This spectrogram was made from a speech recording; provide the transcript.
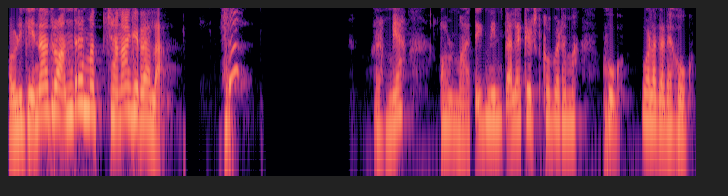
ಅವಳಿಗೆ ಏನಾದರೂ ಅಂದ್ರೆ ಮತ್ತೆ ಚೆನ್ನಾಗಿರಲ್ಲ. ರಮ್ಯಾ ಅವಳ ಮಾತಿಗೆ ನೀನು ತಲೆ ಕೆಡ್ಸ್ಕೊಬೇಡಮ್ಮ. ಹೋಗು ಒಳಗಡೆ ಹೋಗು.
